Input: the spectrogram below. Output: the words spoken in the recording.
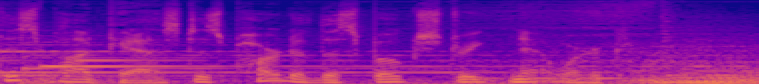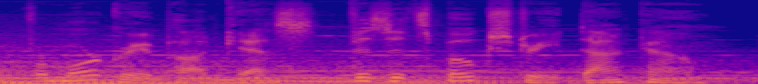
This podcast is part of the Spoke Street Network. For more great podcasts, visit spokestreet.com.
